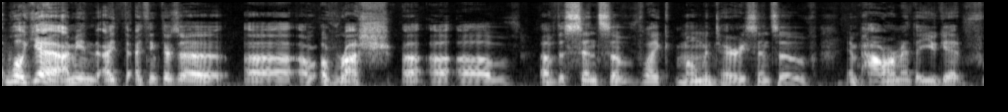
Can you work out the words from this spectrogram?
Well, yeah. I mean, I th- I think there's a a, a rush uh, uh, of of the sense of like momentary sense of empowerment that you get f-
